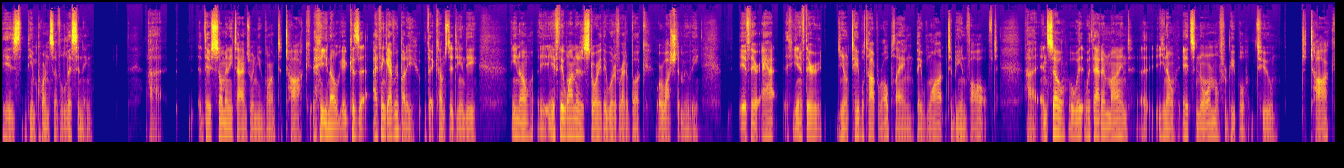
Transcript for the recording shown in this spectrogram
is the importance of listening. Uh, there's so many times when you want to talk, you know, because I think everybody that comes to D and D, you know, if they wanted a story, they would have read a book or watched a movie. If they're at, you know, if they're you know tabletop role playing, they want to be involved. Uh, and so, with, with that in mind, uh, you know, it's normal for people to to talk.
